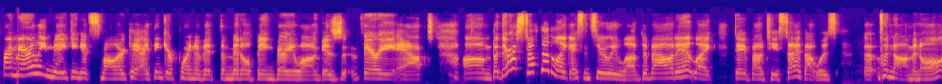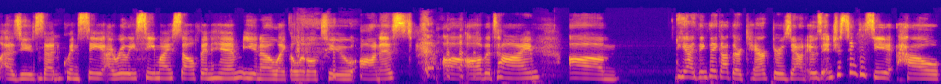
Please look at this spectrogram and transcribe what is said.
primarily making it smaller. Okay, I think your point of it, the middle being very long, is very apt. Um, but there are stuff that like I sincerely loved about it. Like Dave Bautista, I thought was uh, phenomenal as you said quincy i really see myself in him you know like a little too honest uh, all the time um yeah i think they got their characters down it was interesting to see how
